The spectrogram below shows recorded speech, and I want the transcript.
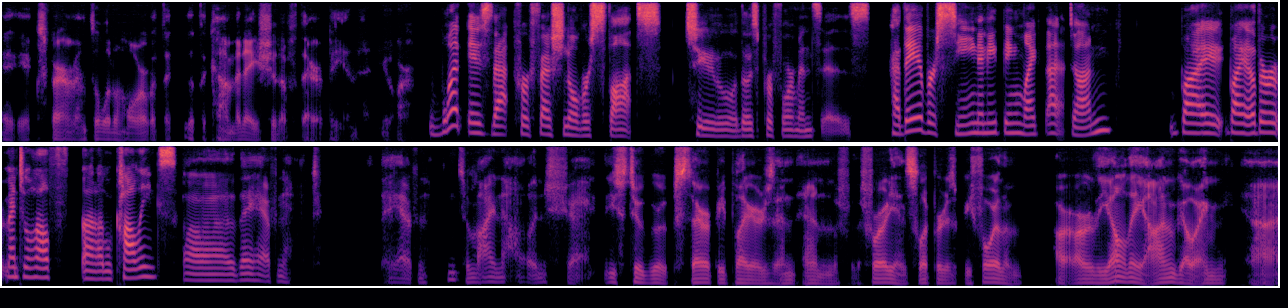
experiment a little more with the with the combination of therapy and humor. What is that professional response to those performances? Have they ever seen anything like that done by by other mental health um, colleagues? Uh, they have not to my knowledge, uh, these two groups, therapy players and, and the Freudian slippers before them, are, are the only ongoing uh,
